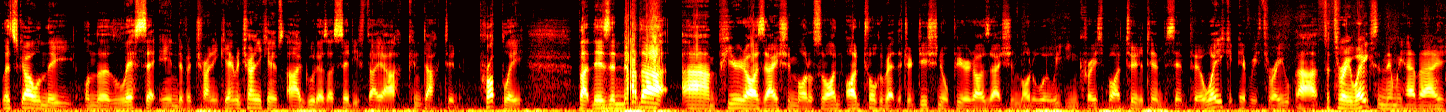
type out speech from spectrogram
let's go on the on the lesser end of a training camp. And training camps are good, as I said, if they are conducted properly. But there's another um, periodization model. So I'd, I'd, talk about the traditional periodization model where we increase by two to ten percent per week every three uh, for three weeks, and then we have a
